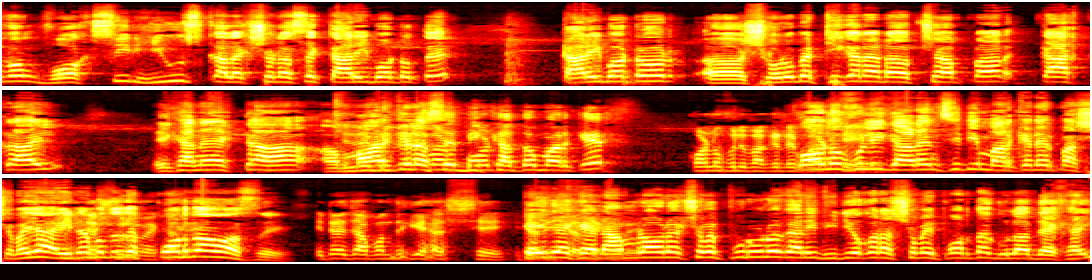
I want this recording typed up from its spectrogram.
এবং ভক্সির হিউজ কালেকশন আছে কারিবটোতে কারিবটোর শোরুমের ঠিকানাটা হচ্ছে আপনার কাকরাইল এখানে একটা মার্কেট আছে বিখ্যাত মার্কেট কর্ণফুলি মার্কেটের গার্ডেন সিটি মার্কেটের পাশে। ভাইয়া এটার মধ্যে। পর্দাও আছে। এটা জাপান থেকে আসছে। এই দেখেন আমরা অনেক সময় পুরোনো গাড়ি ভিডিও করার সময় পর্দাগুলা দেখাই।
